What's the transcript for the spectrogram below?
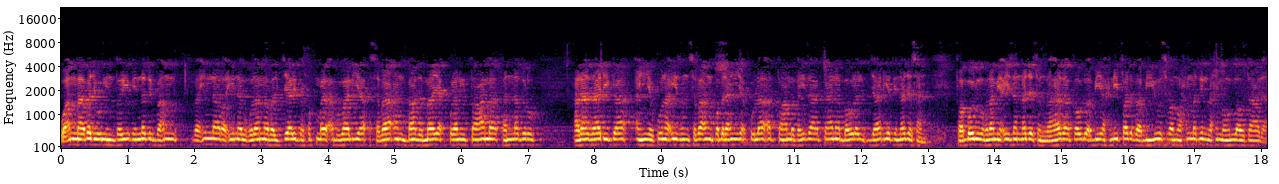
وأما وجه من طريق النذر فإنا رأينا الغلام والجارية حكم الأبوالية سواء بعد ما يأكلان الطعام فالنذر على ذلك أن يكون أيضا سواء قبل أن يأكلا الطعام فإذا كان بول الجارية نجسا. فبول الغلام أيضا نجس وهذا قول أبي حنيفة وأبي يوسف ومحمد رحمه الله تعالى.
